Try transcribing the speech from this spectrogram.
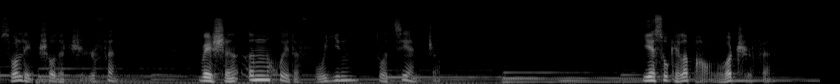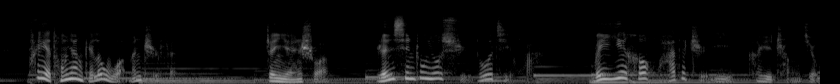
所领受的职分。”为神恩惠的福音做见证。耶稣给了保罗职分，他也同样给了我们职分。箴言说：“人心中有许多计划，唯耶和华的旨意可以成就。”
